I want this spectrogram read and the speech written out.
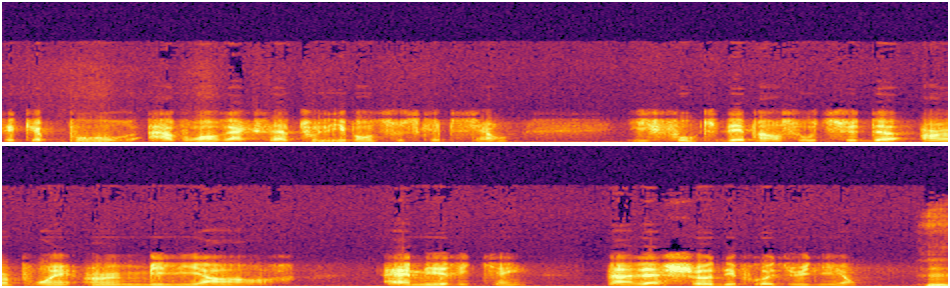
c'est que pour avoir accès à tous les bons de souscription, il faut qu'ils dépensent au-dessus de 1,1 milliard américains dans l'achat des produits Lyon. Hmm.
